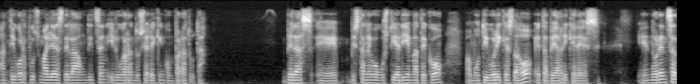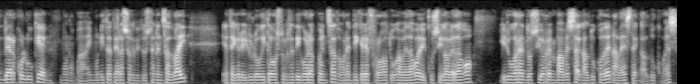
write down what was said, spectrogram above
antigorputz maila ez dela hunditzen hirugarren dosiarekin konparatuta. Beraz, e, biztanlego guztiari emateko ba, motiborik ez dago eta beharrik ere ez. E, norentzat beharko lukeen, bueno, ba, immunitate arazoak dituzten entzat bai, eta gero irurogeita bost urtetik gorako entzat, horrendik ere frogatu gabe dago, ikusi gabe dago, irugarren dozi horren babesa galduko den, ala ez den galduko, ez?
